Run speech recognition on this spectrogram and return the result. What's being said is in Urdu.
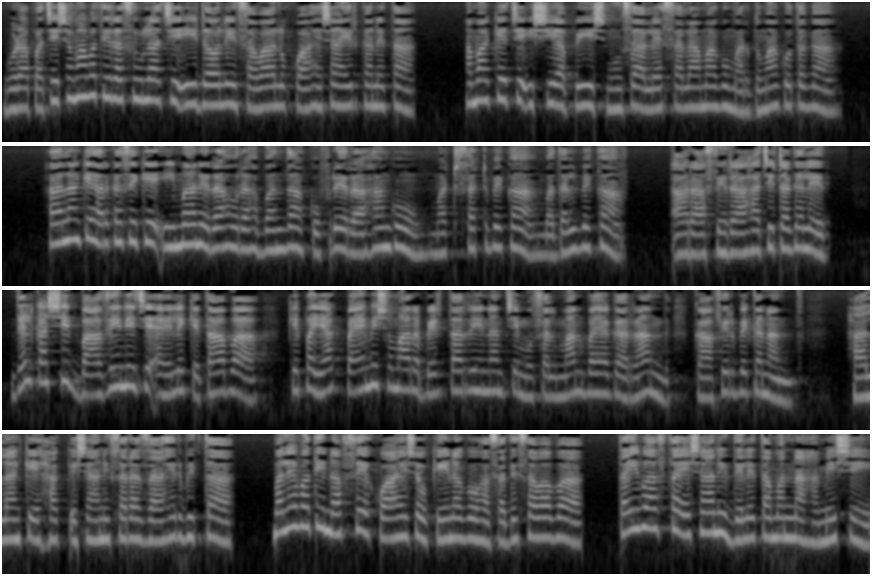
گڑا پچے شماوتی رسولا چی ای ڈولے سوال و خواہشاں ارکنتا ہما کے چے اشیا پیش موسا علیہ السلام گو مردما کو تگا حالانکہ ہر کسی کے ایمان راہ و راہ بندہ کفر راہاں گو مٹ سٹ بکا بدل بکا آراسی راہ چی ٹگلت دل کشید بازی نے چے اہل کتابا کہ پا یک پیمی شمارا برتر رینن چے مسلمان بیاگا رند کافر بکنند حالانکہ حق اشانی سرا ظاہر بکتا بلے وتی نفس خواہش و کینگو حسد ثوابا تئی واسطہ ایشانی دل تمنا ہمیشہ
